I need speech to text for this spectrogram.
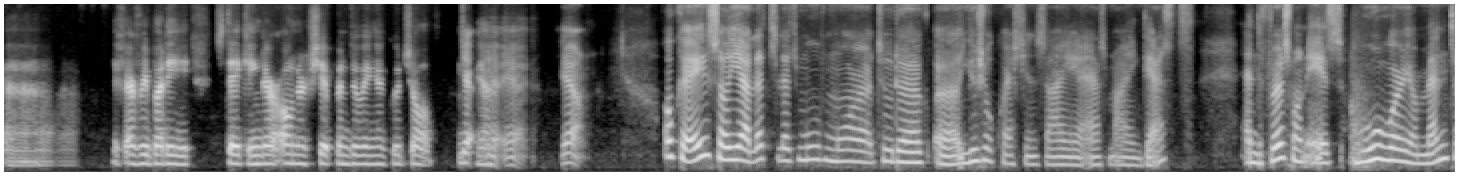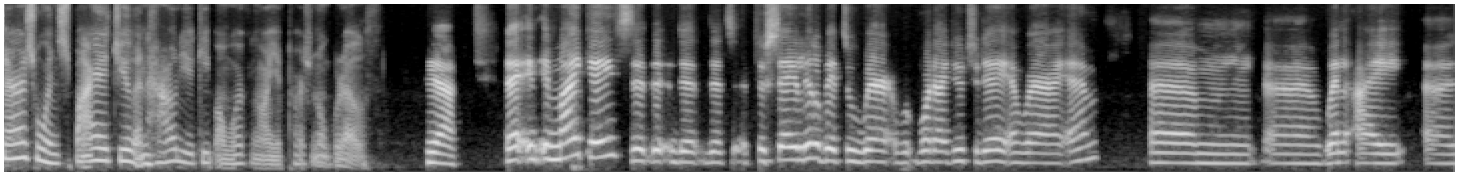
uh, if everybody is taking their ownership and doing a good job. Yeah, yeah, yeah. yeah. Yeah. Okay, so yeah, let's let's move more to the uh, usual questions I ask my guests. And the first one is who were your mentors, who inspired you, and how do you keep on working on your personal growth? Yeah. In, in my case, the, the, the, to say a little bit to where what I do today and where I am, um, uh, when I uh,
